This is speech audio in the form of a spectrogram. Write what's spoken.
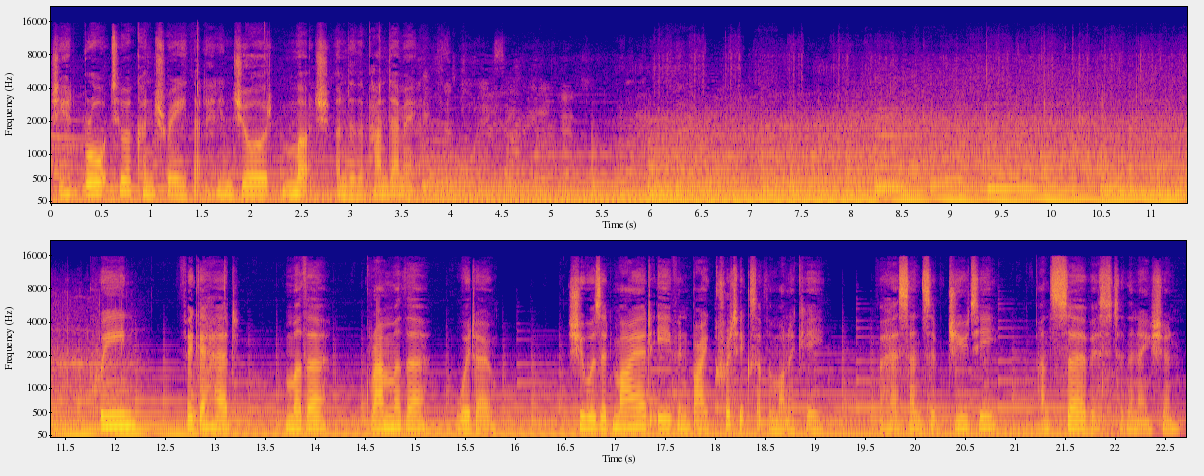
she had brought to a country that had endured much under the pandemic. Queen, figurehead, mother, grandmother, widow. She was admired even by critics of the monarchy for her sense of duty and service to the nation.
